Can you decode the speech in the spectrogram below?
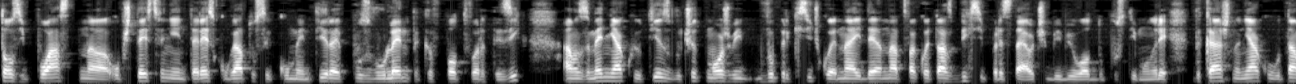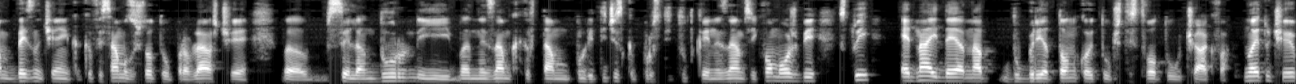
този пласт на обществения интерес, когато се коментира, е позволен такъв по-твърд език. Ама за мен някои от тия звучат, може би, въпреки всичко една идея на това, което аз бих си представил, че би било допустимо. Нали? Да кажеш на някого там, без значение какъв е, само защото управляваш, че е селандур и не знам какъв там политическа проститутка и не знам си какво, може би стои една идея над добрия тон, който обществото очаква. Но ето, че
